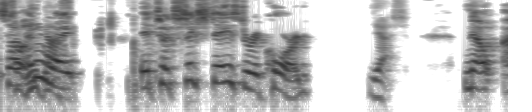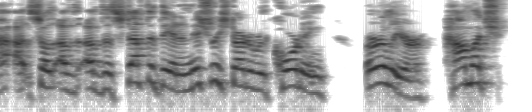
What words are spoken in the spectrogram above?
So, he got- anyway, it took six days to record. yes Now, uh, so of of the stuff that they had initially started recording earlier, how much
